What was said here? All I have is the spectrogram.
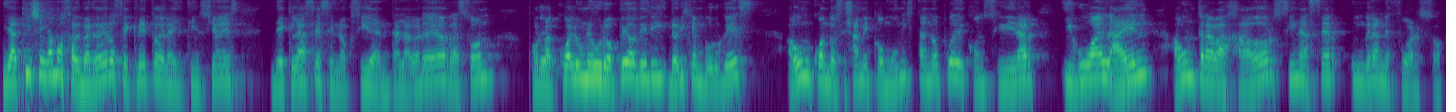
y aquí llegamos al verdadero secreto de las distinciones de clases en Occidente, la verdadera razón por la cual un europeo de, origen burgués, aun cuando se llame comunista, no puede considerar igual a él a un trabajador sin hacer un gran esfuerzo.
